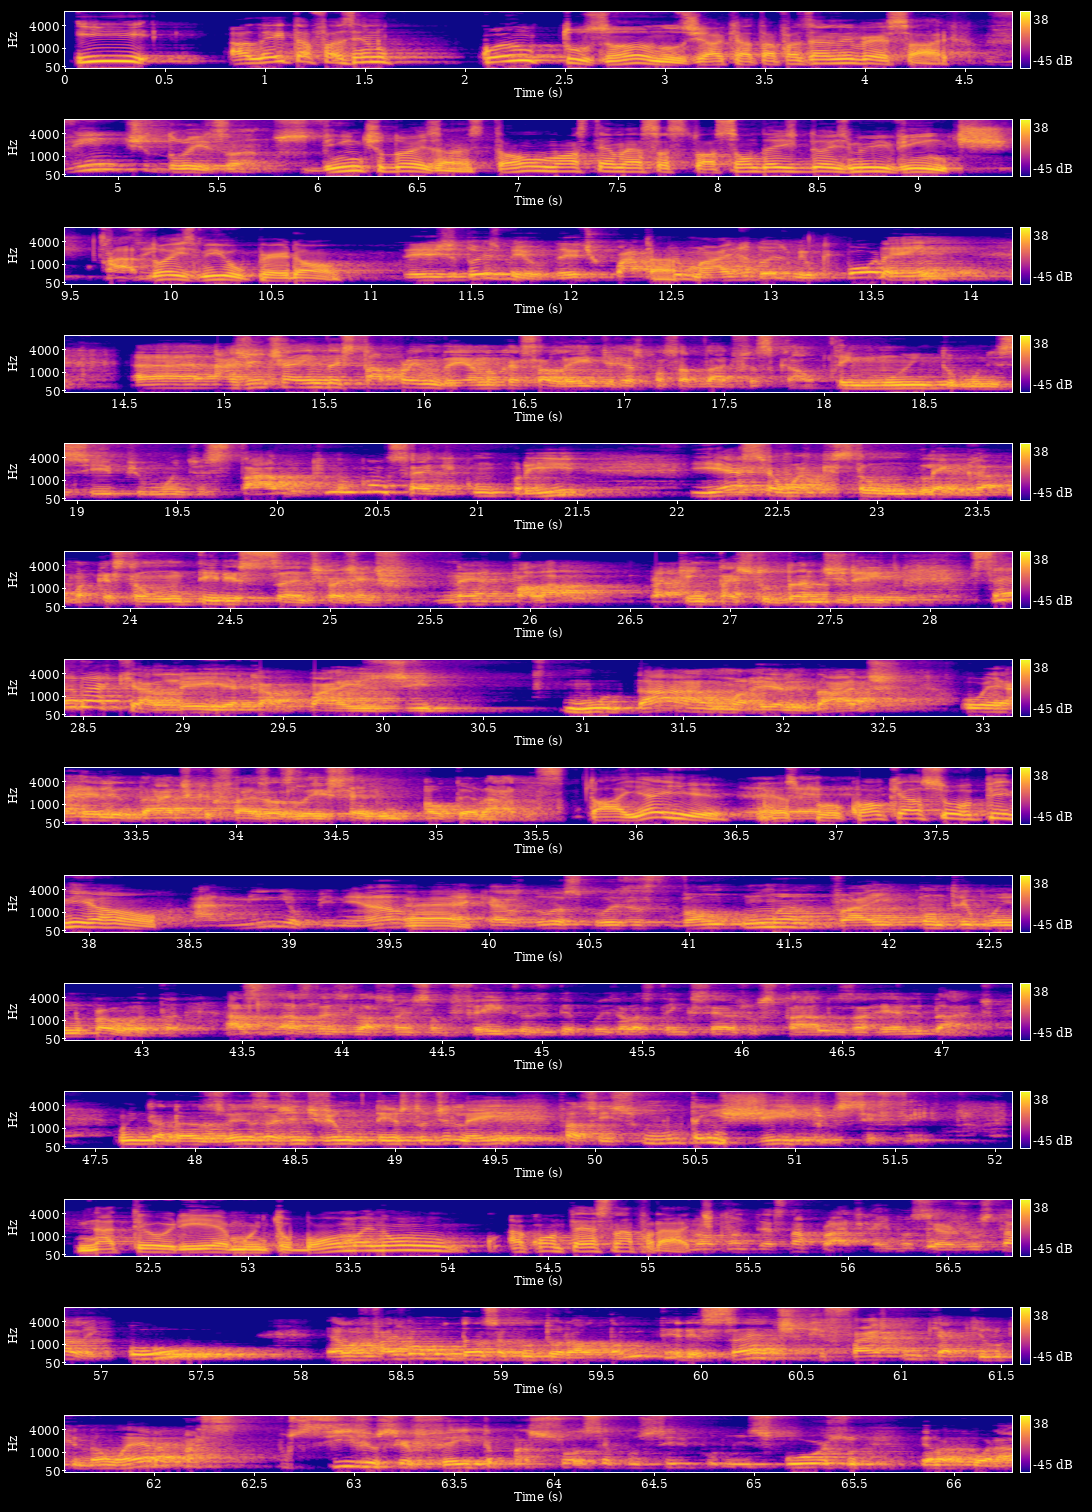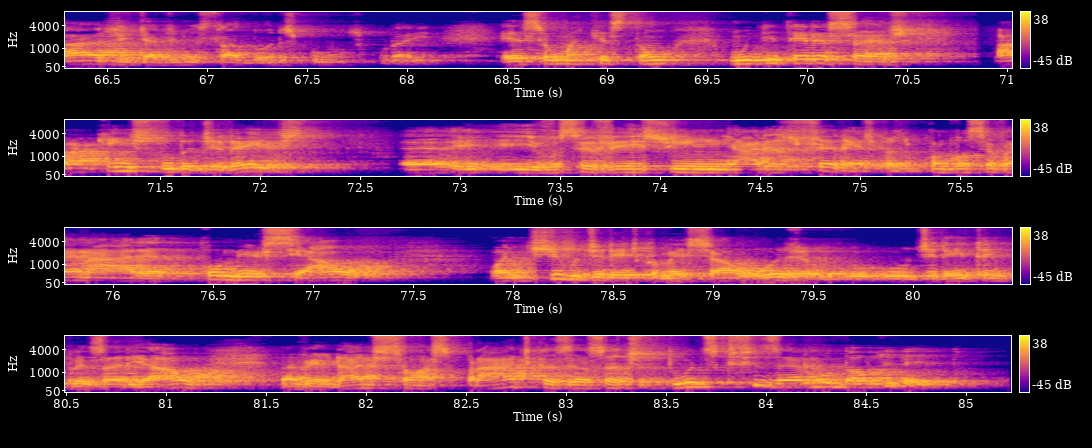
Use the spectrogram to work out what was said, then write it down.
E a lei tá fazendo quantos anos já que ela tá fazendo aniversário? 22 anos. 22 anos. Então nós temos essa situação desde 2020. Ah, 2000, perdão. Desde 2000, desde 4 Tá. de maio de 2000. Porém, eh, a gente ainda está aprendendo com essa lei de responsabilidade fiscal. Tem muito município, muito estado que não consegue cumprir. E essa é uma questão legal, uma questão interessante para a gente né, falar para quem está estudando direito. Será que a lei é capaz de mudar uma realidade? Ou é a realidade que faz as leis serem alteradas? Tá, e aí? Respo- Qual que é a sua opinião? Minha opinião É. é. que as duas coisas vão, uma vai contribuindo para a outra. As, as legislações são feitas e depois elas têm que ser ajustadas à realidade. Muitas das vezes a gente vê um texto de lei e fala assim, isso não tem jeito de ser feito. Na teoria é muito bom, mas não acontece na Não prática. acontece na prática, aí você ajusta a lei. Ou ela faz uma mudança cultural tão interessante que faz com que aquilo que não era possível ser feito passou a ser possível por um esforço, pela coragem de administradores públicos por aí. Essa é uma questão muito interessante. Para quem estuda direitos, é, e, e você vê isso em áreas diferentes. Por exemplo, quando você vai na área comercial, o antigo direito comercial, hoje o, o direito empresarial, na verdade, são as práticas e as atitudes que fizeram mudar o direito.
